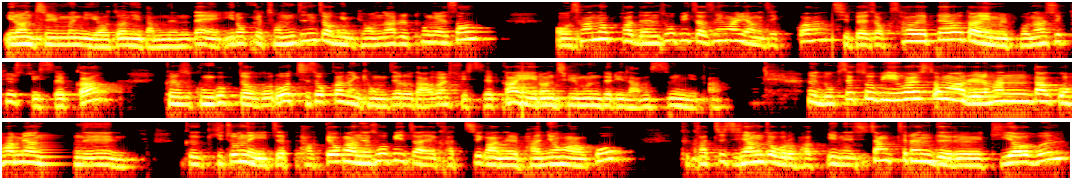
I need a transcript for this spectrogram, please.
이런 질문이 여전히 남는데 이렇게 점진적인 변화를 통해서 어, 산업화된 소비자 생활 양식과 지배적 사회 패러다임을 변화시킬 수 있을까? 그래서 궁극적으로 지속 가능 경제로 나아갈 수 있을까? 이런 질문들이 남습니다. 녹색 소비 활성화를 한다고 하면은 그 기존에 이제 바뀌어가는 소비자의 가치관을 반영하고 그 가치 지향적으로 바뀌는 시장 트렌드를 기업은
